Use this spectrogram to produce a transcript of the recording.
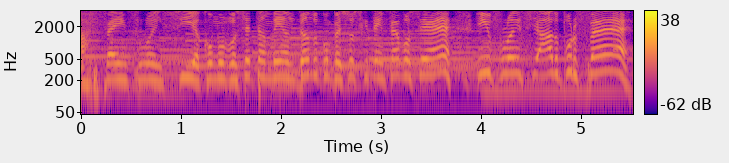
A fé influencia, como você também andando com pessoas que têm fé, você é influenciado por fé.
